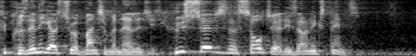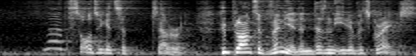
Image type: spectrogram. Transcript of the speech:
Because then he goes through a bunch of analogies. Who serves the soldier at his own expense? No, the soldier gets a salary. Who plants a vineyard and doesn't eat of its grapes?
